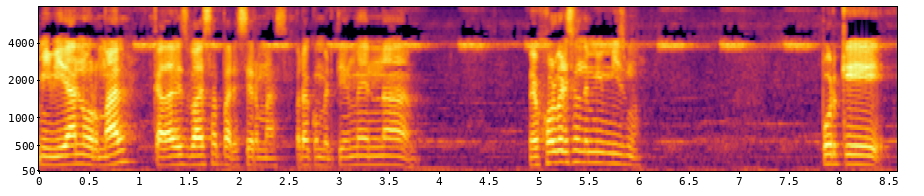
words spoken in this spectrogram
mi vida normal cada vez va a desaparecer más para convertirme en una mejor versión de mí mismo. Porque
